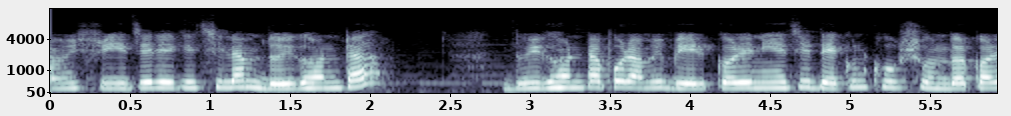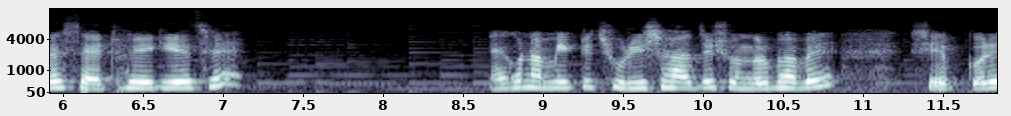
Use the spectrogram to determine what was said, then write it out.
আমি ফ্রিজে রেখেছিলাম দুই ঘণ্টা। দুই ঘণ্টা পর আমি বের করে নিয়েছি, দেখুন খুব সুন্দর করে সেট হয়ে গিয়েছে। এখন আমি একটি ছুরির সাহায্যে সুন্দরভাবে শেপ করে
